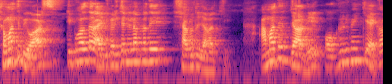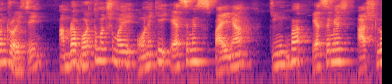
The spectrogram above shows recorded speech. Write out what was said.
সমাতি ভিওয়ার্স টিপু হালদার ব্যাংক চ্যানেলে আপনাদের স্বাগত জানাচ্ছি। আমাদের যাদের অগ্রণী ব্যাংকে অ্যাকাউন্ট রয়েছে, আমরা বর্তমান সময়ে অনেকেই এস এম এস পাই না, কিংবা এস এম এস আসলো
